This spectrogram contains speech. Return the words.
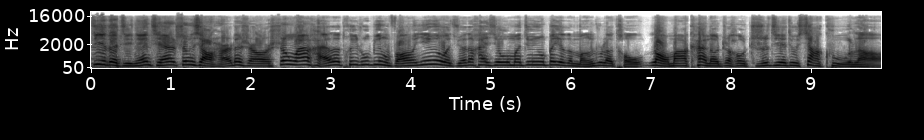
记得几年前生小孩的时候，生完孩子推出病房，因为我觉得害羞嘛，就用被子蒙住了头。老妈看到之后，直接就吓哭了。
